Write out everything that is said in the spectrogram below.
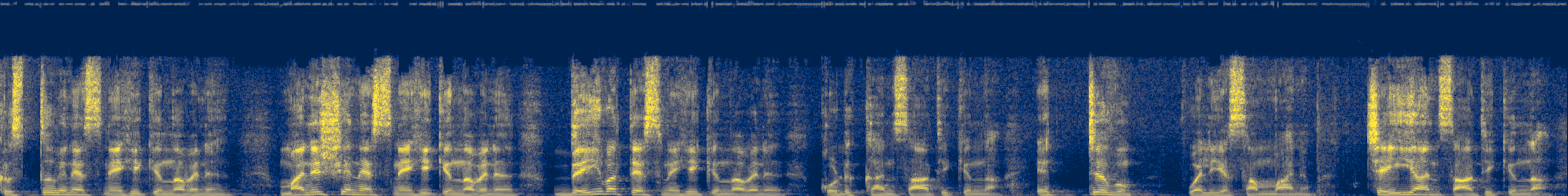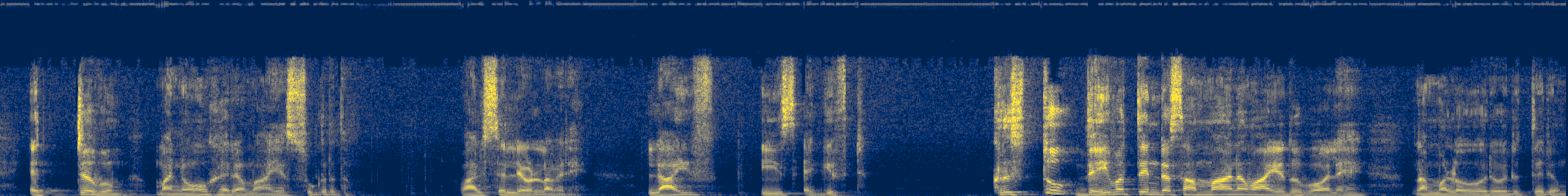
ക്രിസ്തുവിനെ സ്നേഹിക്കുന്നവന് മനുഷ്യനെ സ്നേഹിക്കുന്നവന് ദൈവത്തെ സ്നേഹിക്കുന്നവന് കൊടുക്കാൻ സാധിക്കുന്ന ഏറ്റവും വലിയ സമ്മാനം ചെയ്യാൻ സാധിക്കുന്ന ഏറ്റവും മനോഹരമായ സുഹൃതം. വാത്സല്യമുള്ളവരെ ലൈഫ് ഈസ് എ ഗിഫ്റ്റ് ക്രിസ്തു ദൈവത്തിന്റെ സമ്മാനമായതുപോലെ നമ്മൾ ഓരോരുത്തരും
